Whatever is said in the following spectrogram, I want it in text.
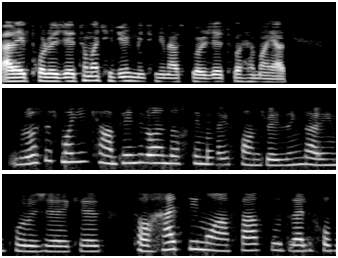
برای پروژه تو ما چجوری می‌تونیم از پروژه تو حمایت کنیم؟ راستش ما یک کمپینی راه انداختیم برای fundraising برای این پروژه که تا حدی موفق بود ولی خب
